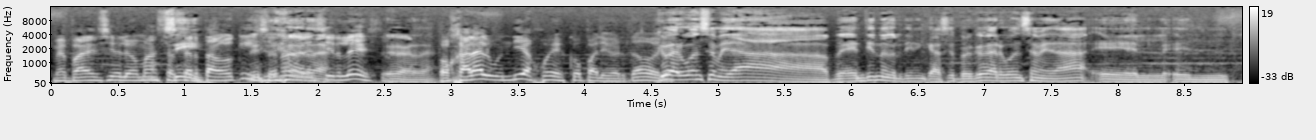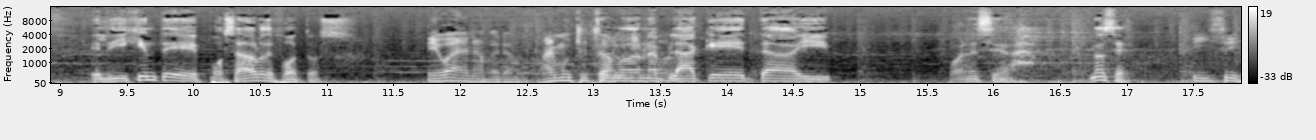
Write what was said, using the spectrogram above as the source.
me pareció lo más Sí, acertado que hizo, es ¿no? verdad, Decirle eso. es. Ojalá algún día juegues Copa Libertadores. Qué vergüenza me da, entiendo que lo tienen que hacer, pero qué vergüenza me da el, el, el dirigente posador de fotos. Y bueno, pero hay mucho Te Vamos a dar una cholulismo, plaqueta y ponerse, ah, no sé. Y sí.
